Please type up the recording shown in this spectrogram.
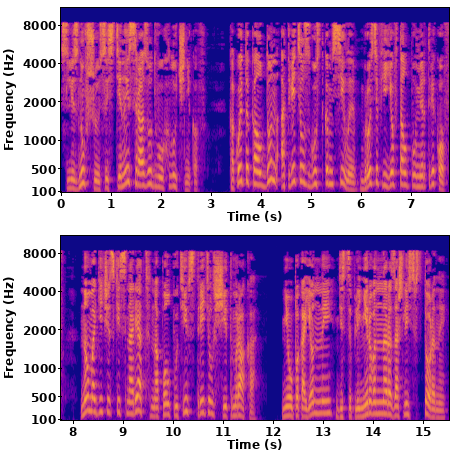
слезнувшую со стены сразу двух лучников. Какой-то колдун ответил сгустком силы, бросив ее в толпу мертвяков, но магический снаряд на полпути встретил щит мрака. Неупокоенные дисциплинированно разошлись в стороны,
